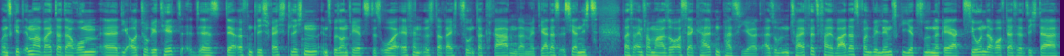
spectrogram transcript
Und es geht immer weiter darum, äh, die Autorität des, der öffentlich-rechtlichen, insbesondere jetzt des ORF in Österreich, zu untergraben damit. Ja, das ist ja nichts, was einfach mal so aus der Kalten passiert. Also im Zweifelsfall war das von Wilimski jetzt so eine Reaktion darauf, dass er sich da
